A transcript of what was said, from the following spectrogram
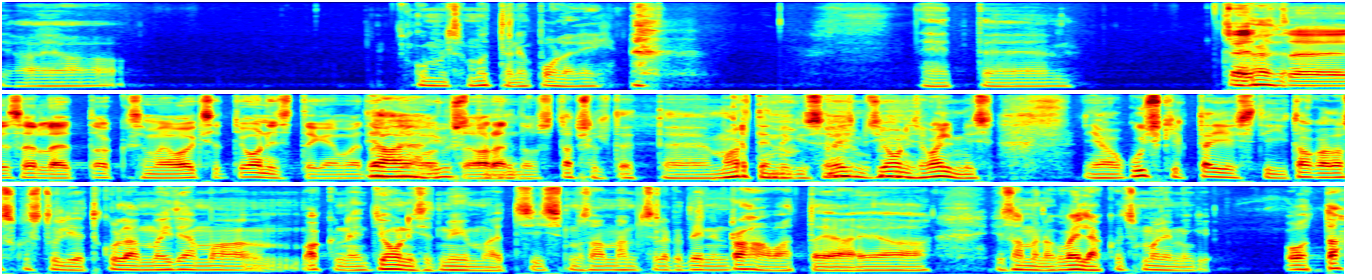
ja, ja kuhu mul see mõte nüüd pooleli jäi et et selle, et hakkasime vaikselt joonist tegema edasi arendamist. täpselt, et äh, Martin tegi selle esimese joonise valmis ja kuskilt täiesti tagataskust tuli, et kuule, ma ei tea, ma hakkan neid jooniseid müüma, et siis ma saan vähemalt sellega teenin raha, vaata, ja, ja ja saame nagu väljaku, siis ma olin mingi, oota,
